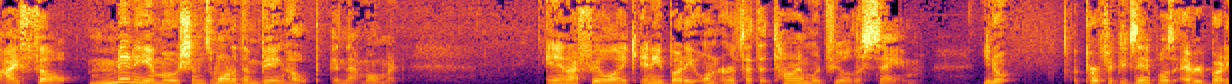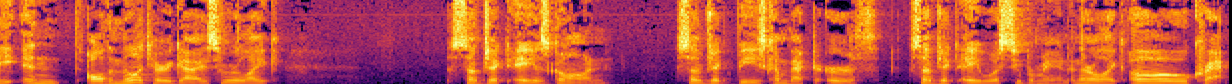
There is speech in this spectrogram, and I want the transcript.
I felt many emotions, one of them being hope in that moment. And I feel like anybody on Earth at the time would feel the same. You know, a perfect example is everybody in all the military guys who are like, Subject A is gone, Subject B's come back to Earth, Subject A was Superman. And they're like, oh crap,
